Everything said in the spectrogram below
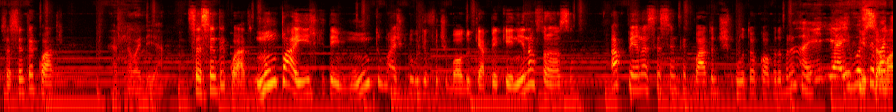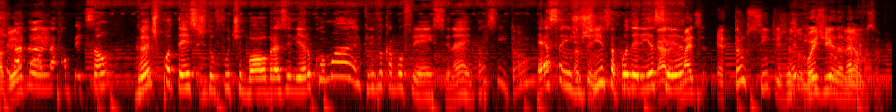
64. Have no idea. 64. Num país que tem muito mais clube de futebol do que a pequenina França, apenas 64 disputam a Copa do Brasil. Ah, e, e, aí você Isso é vai é tirar da, da, competição grandes potências do futebol brasileiro, como a incrível Cabo Friense, né? Então, assim, então, essa injustiça assim, poderia cara, ser. Mas é tão simples resolver Corrigida, esse problema. Né, professor?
